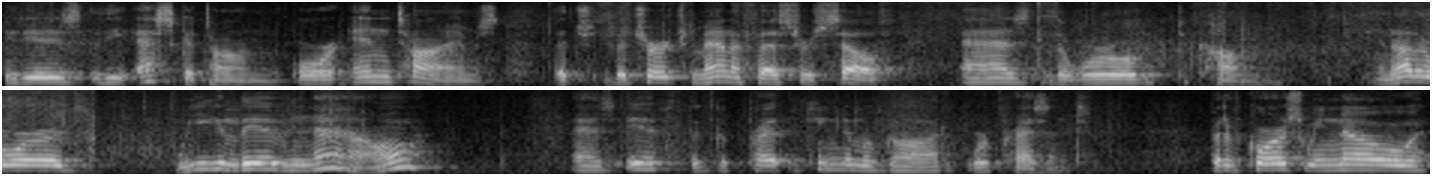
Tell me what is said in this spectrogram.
It is the eschaton, or end times, that the church manifests herself as the world to come. In other words, we live now as if the kingdom of God were present. But of course, we know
